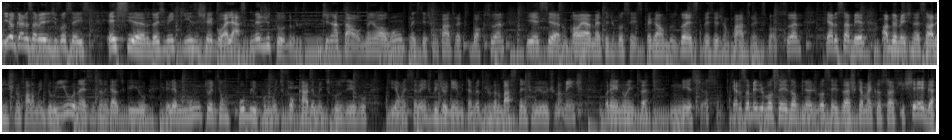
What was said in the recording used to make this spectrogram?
E eu quero saber de vocês, esse ano, 2015, chegou. Aliás, primeiro de tudo, de Natal ganhou algum? PlayStation 4, Xbox One? E esse ano, qual é a meta de vocês? Pegar um dos dois? PlayStation 4, Xbox One? Quero saber. Obviamente, nessa hora a gente não fala muito do Wii U, né? Vocês estão ligados que o Wii U, ele é muito, ele tem um público muito focado, é muito exclusivo e é um excelente videogame também. Eu tô jogando bastante Wii ultimamente, porém não entra neste assunto. Quero saber de vocês, a opinião de vocês. Acho que a Microsoft chega?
